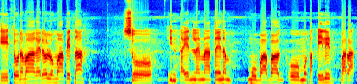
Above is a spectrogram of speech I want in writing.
ito na mga kaidol lumapit na So, hintayin lang natin na mubabag o mutakilid para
